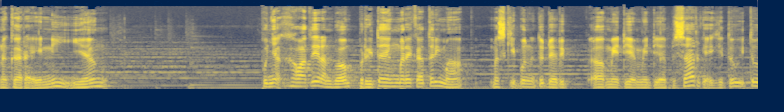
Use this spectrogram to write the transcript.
negara ini yang punya kekhawatiran bahwa berita yang mereka terima meskipun itu dari eh, media-media besar kayak gitu itu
